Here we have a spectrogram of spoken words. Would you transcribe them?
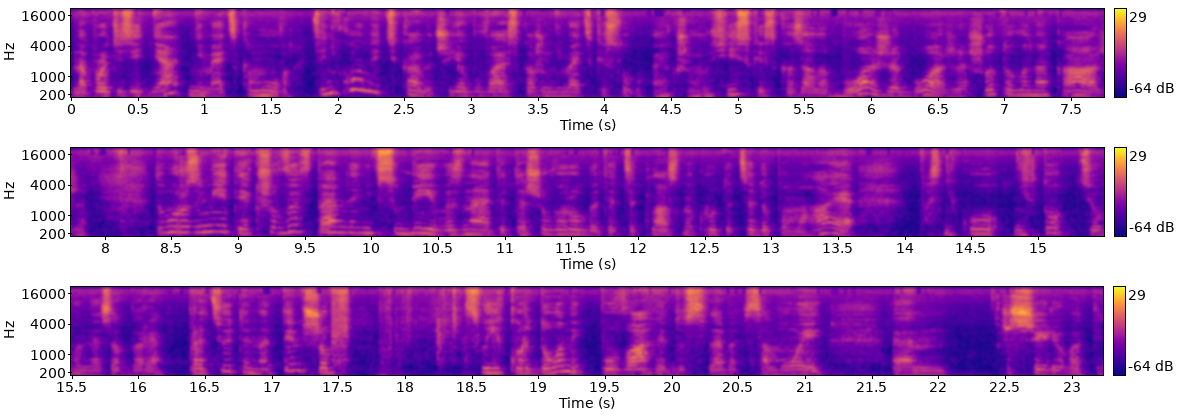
на протязі дня німецька мова. Це нікого не цікавить, що я буває скажу німецьке слово. А якщо російське сказала, Боже, Боже, що то вона каже? Тому розумієте, якщо ви впевнені в собі, ви знаєте, те, що ви робите, це класно, круто, це допомагає. Вас нікого, ніхто цього не забере. Працюйте над тим, щоб свої кордони поваги до себе самої ем, розширювати.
